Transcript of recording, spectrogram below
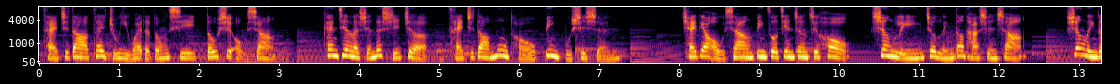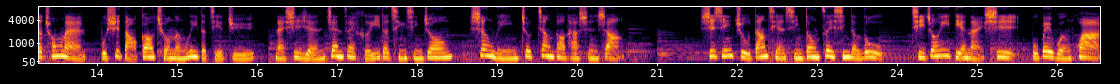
才知道，在主以外的东西都是偶像。看见了神的使者。才知道木头并不是神。拆掉偶像并做见证之后，圣灵就临到他身上。圣灵的充满不是祷告求能力的结局，乃是人站在合一的情形中，圣灵就降到他身上，实行主当前行动最新的路。其中一点乃是不被文化、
